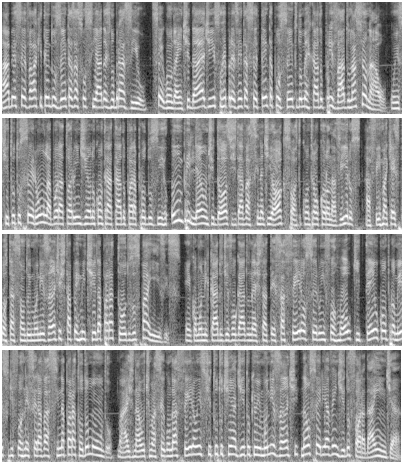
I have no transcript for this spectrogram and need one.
A ABCVAC tem 200 associadas no Brasil. Segundo a entidade, isso representa 70% do mercado privado nacional. O Instituto Serum, laboratório indiano contratado para produzir um bilhão de doses da vacina de Oxford contra o coronavírus, afirma que a exportação do imunizante está permitida para todos os países. Em comunicado divulgado nesta terça-feira, o Serum informou que tem o compromisso de fornecer a vacina para todo mundo, mas na última segunda-feira o instituto tinha dito que o imunizante não seria vendido fora da Índia.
